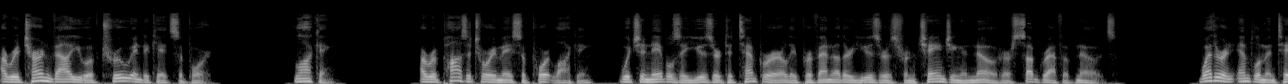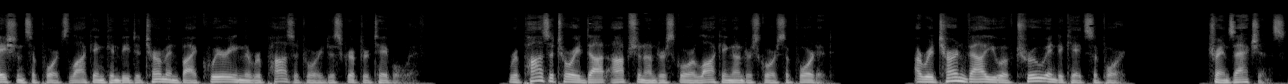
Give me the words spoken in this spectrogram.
A return value of true indicates support. Locking. A repository may support locking, which enables a user to temporarily prevent other users from changing a node or subgraph of nodes. Whether an implementation supports locking can be determined by querying the repository descriptor table with repository.option underscore locking underscore supported. A return value of true indicates support. Transactions.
